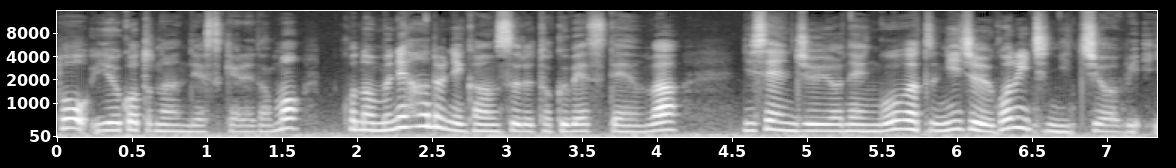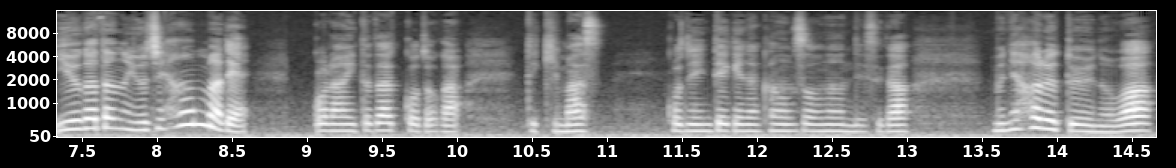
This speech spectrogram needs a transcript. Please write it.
ということなんですけれども、この宗春に関する特別展は、2014年5月25日日曜日、夕方の4時半までご覧いただくことができます。個人的な感想なんですが、宗春というのは、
